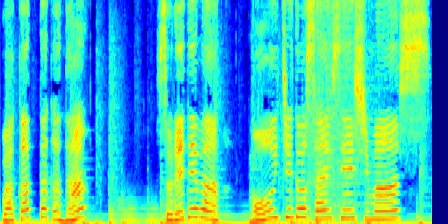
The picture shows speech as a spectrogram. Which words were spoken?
わかったかな？それではもう一度再生します。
